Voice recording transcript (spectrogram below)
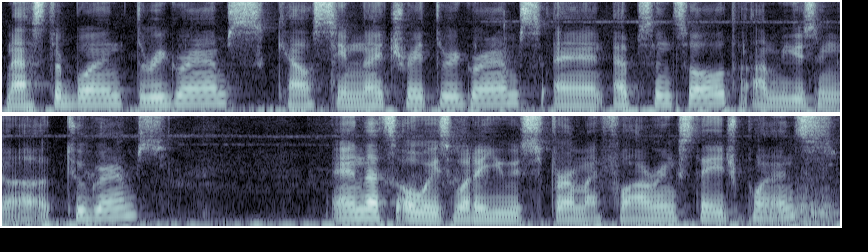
Master Blend 3 grams, calcium nitrate 3 grams, and Epsom salt. I'm using uh, 2 grams. And that's always what I use for my flowering stage plants.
